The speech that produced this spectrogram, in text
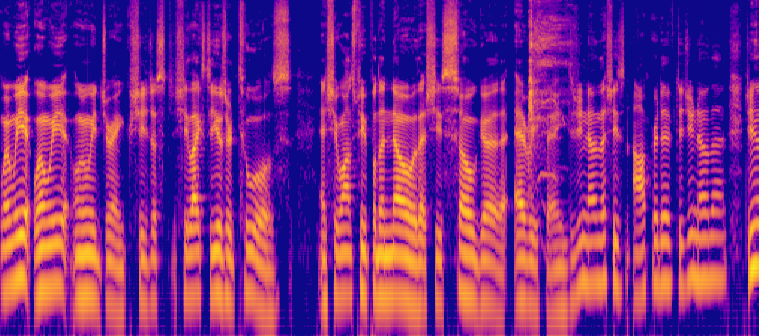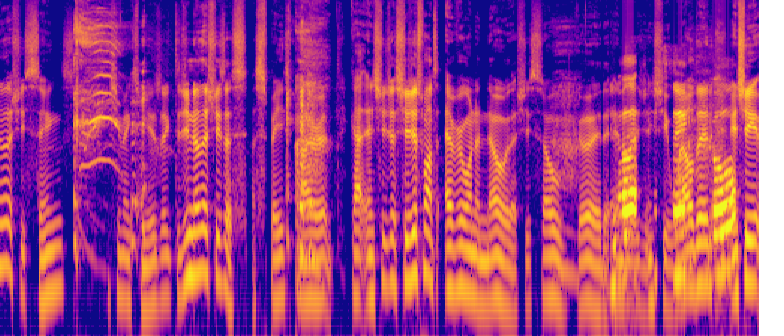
when we when we when we drink she just she likes to use her tools and she wants people to know that she's so good at everything. Did you know that she's an operative? Did you know that? Did you know that she sings? she makes music. Did you know that she's a, a space pirate? God, and she just she just wants everyone to know that she's so good. And, know and she she welded, cool? and she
